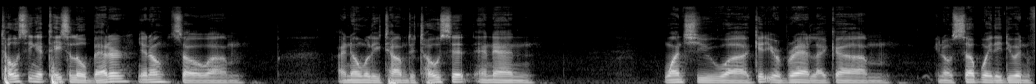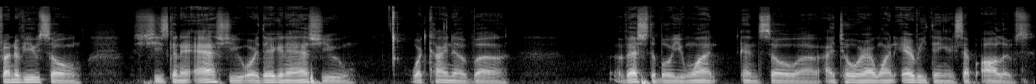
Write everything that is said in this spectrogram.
Toasting it tastes a little better, you know. So um, I normally tell them to toast it and then once you uh, get your bread, like um, you know, Subway, they do it in front of you. So she's gonna ask you, or they're gonna ask you, what kind of uh, vegetable you want. And so uh, I told her I want everything except olives.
